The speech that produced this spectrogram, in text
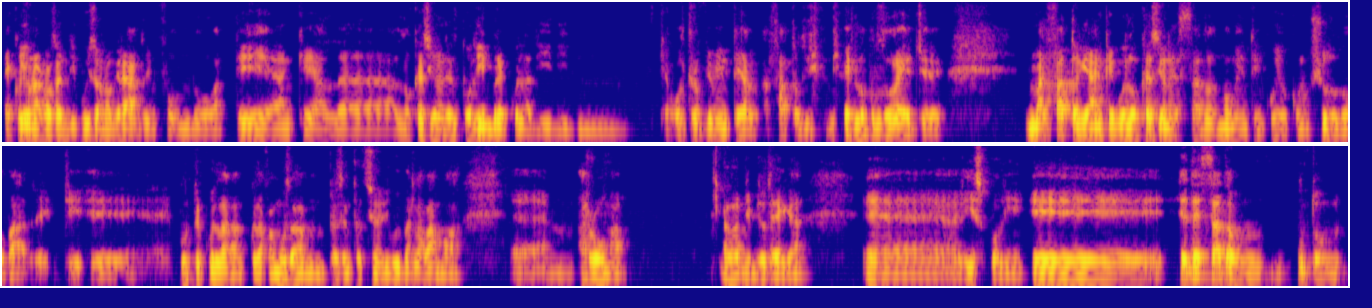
Ecco, io una cosa di cui sono grato in fondo a te e anche al, all'occasione del tuo libro è quella di, di cioè, oltre ovviamente al, al fatto di, di, averlo potuto leggere, ma il fatto che anche quell'occasione è stato il momento in cui ho conosciuto tuo padre, che eh, appunto è quella, quella, famosa presentazione di cui parlavamo a, eh, a Roma, alla biblioteca. Eh, Rispoli e, ed è stata appunto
